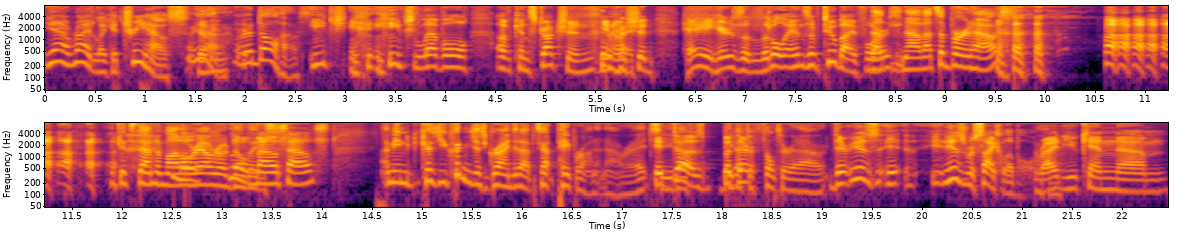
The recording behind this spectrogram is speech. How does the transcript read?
Yeah right like a treehouse Or, yeah, i mean or a dollhouse. each each level of construction you know Right. should hey here's the little ends of two by That- fours now that's a birdhouse. it gets down to model little, railroad little buildings. mouse house I mean, because you couldn't just grind it up. It's got paper on it now, right? So It does, have, but you'd have to filter it out. there is it, it is recyclable Uh-huh. right you can um,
